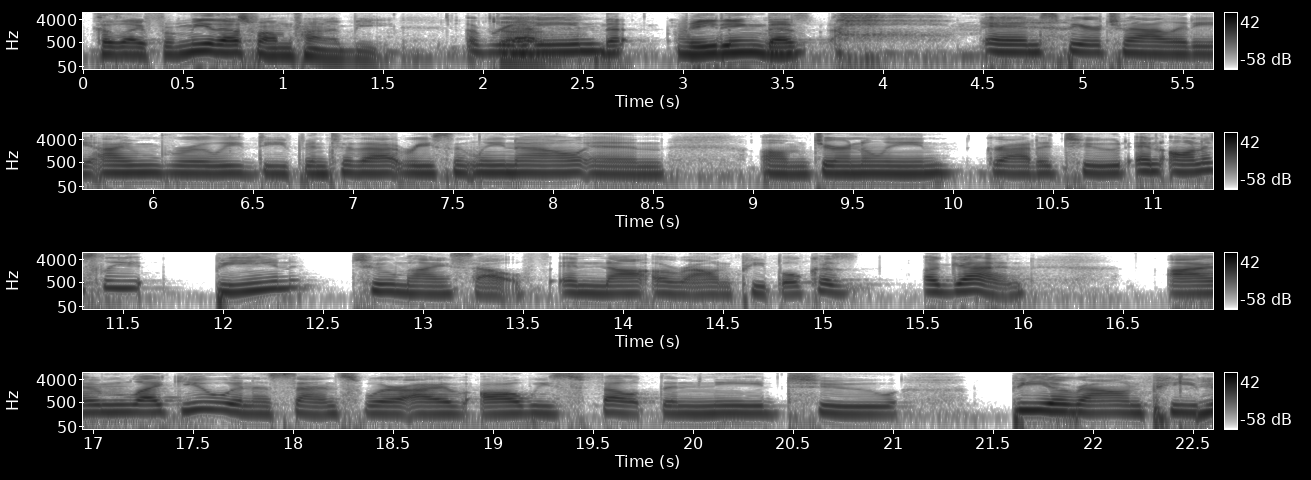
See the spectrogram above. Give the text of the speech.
Because like for me, that's what I'm trying to be. A reading That reading. That's and spirituality. I'm really deep into that recently now, and um, journaling, gratitude, and honestly, being to myself and not around people. Because again, I'm like you in a sense where I've always felt the need to be around people,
